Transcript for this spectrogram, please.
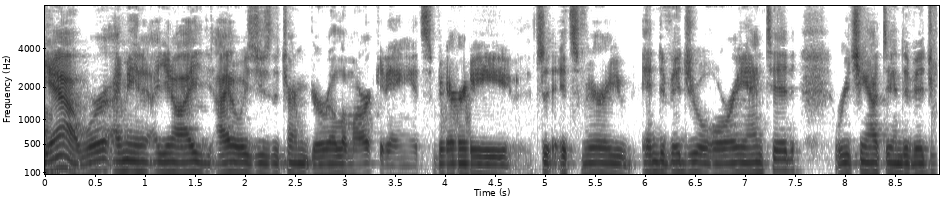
yeah, we're. I mean, you know, I I always use the term guerrilla marketing. It's very it's, it's very individual oriented, reaching out to individuals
